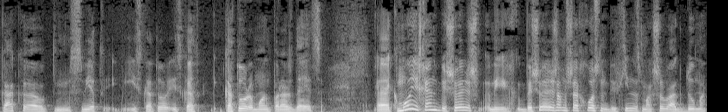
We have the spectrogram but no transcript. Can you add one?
как э, свет, из, которого, из которым он порождается. Э, к мой хен бешорешам шахосн бифхинас махшова агдума,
